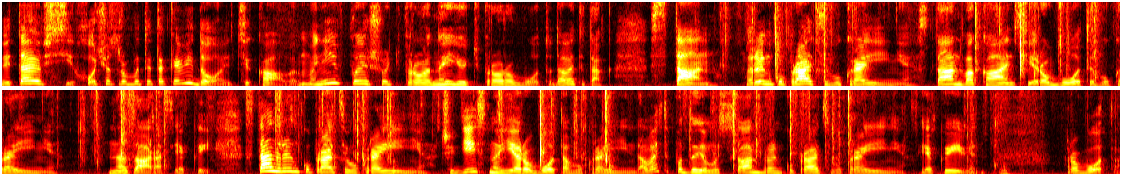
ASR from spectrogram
Вітаю всіх! Хочу зробити таке відео цікаве. Мені пишуть про ниють про роботу. Давайте так. Стан ринку праці в Україні, стан вакансій, роботи в Україні. На зараз який? Стан ринку праці в Україні. Чи дійсно є робота в Україні? Давайте подивимось стан ринку праці в Україні. Який він? Робота.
